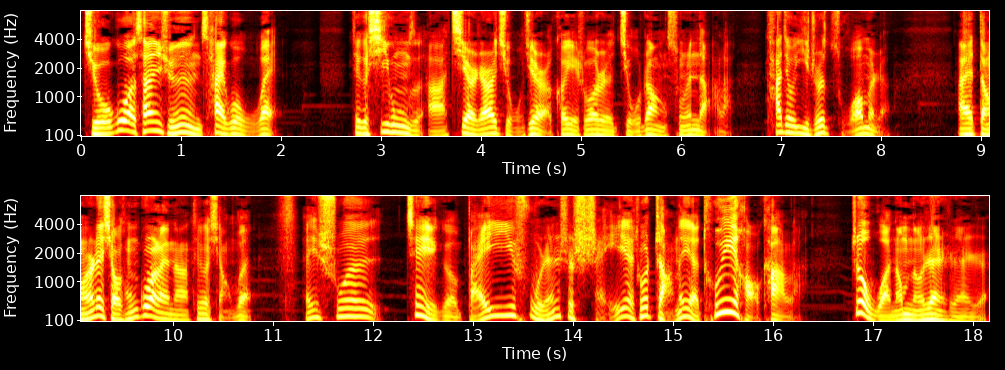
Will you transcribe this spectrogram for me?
酒过三巡，菜过五味，这个西公子啊，借着点酒劲儿，可以说是酒仗怂人打了。他就一直琢磨着，哎，等着这小童过来呢，他就想问，哎，说这个白衣妇人是谁呀？说长得也忒好看了，这我能不能认识认识？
